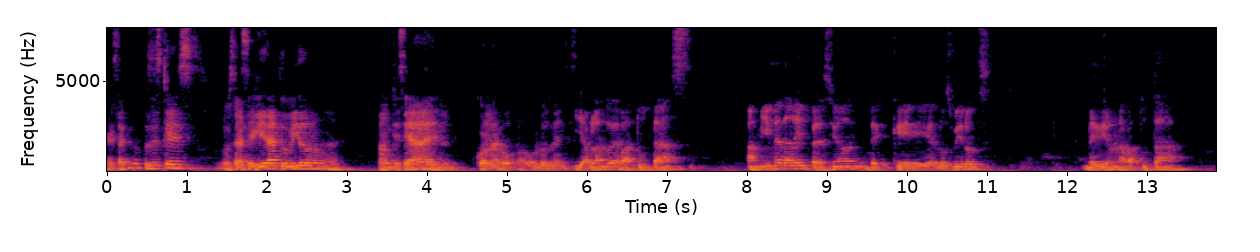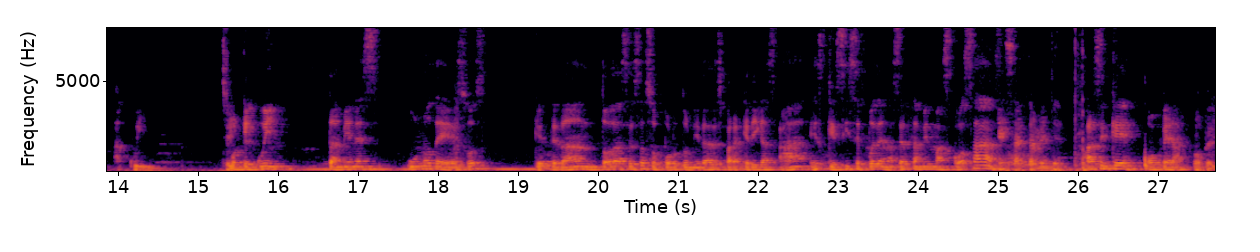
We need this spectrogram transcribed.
Exacto, pues es que es, o sea, seguir a tu ídolo, aunque sea en- con la ropa o los lentes. Y hablando de batutas, a mí me da la impresión de que los Beatles le dieron la batuta a Queen. Sí. Porque Queen también es uno de esos que te dan todas esas oportunidades para que digas, ah, es que sí se pueden hacer también más cosas. Exactamente. ¿Hacen qué? Ópera. Opel.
